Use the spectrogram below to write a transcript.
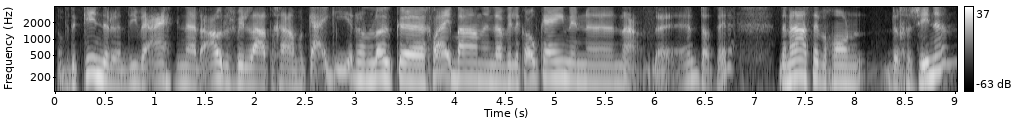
of de kinderen die we eigenlijk naar de ouders willen laten gaan. Van kijk hier een leuke glijbaan en daar wil ik ook heen. En eh, nou, eh, dat werkt. Daarnaast hebben we gewoon de gezinnen.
